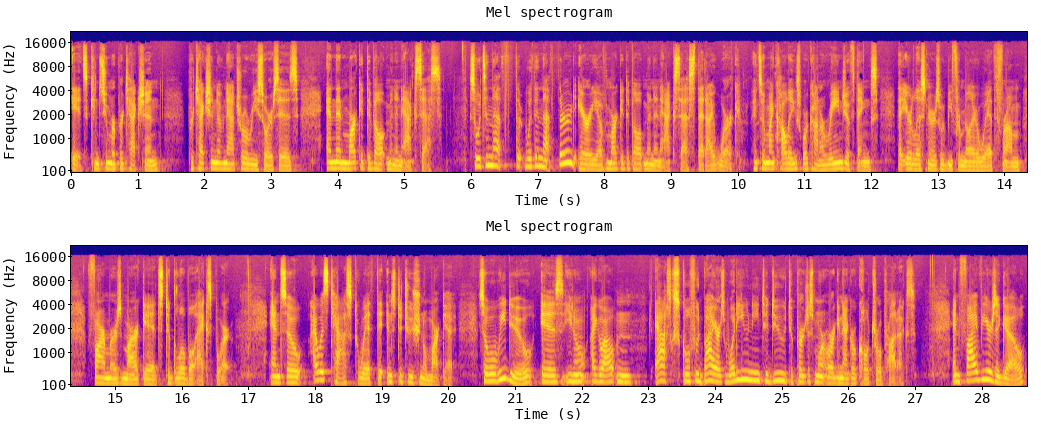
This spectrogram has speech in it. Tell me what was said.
it's consumer protection, protection of natural resources, and then market development and access. So it's in that th- within that third area of market development and access that I work. And so my colleagues work on a range of things that your listeners would be familiar with from farmers markets to global export. And so I was tasked with the institutional market. So what we do is, you know, I go out and ask school food buyers, what do you need to do to purchase more Oregon agricultural products? And five years ago,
